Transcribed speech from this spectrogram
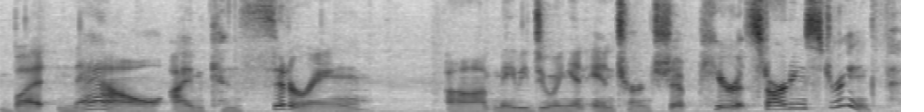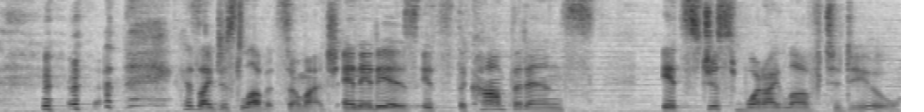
but now I'm considering uh, maybe doing an internship here at Starting Strength because I just love it so much. And it is, it's the confidence, it's just what I love to do.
